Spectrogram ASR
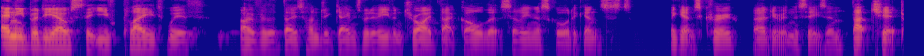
anybody else that you've played with over the, those hundred games would have even tried that goal that Celina scored against against Crewe earlier in the season? That chip.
